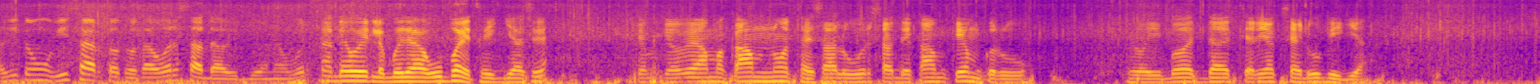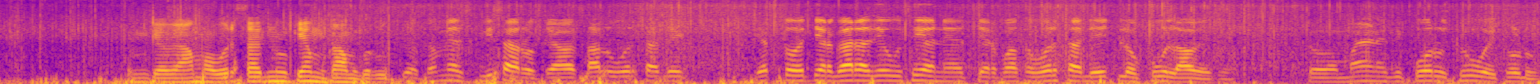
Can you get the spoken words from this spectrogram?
હજી તો હું વિચારતો હતો ત્યાં વરસાદ આવી ગયો અને વરસાદ આવ્યો એટલે બધા ઊભા થઈ ગયા છે. કેમ કે હવે આમાં કામ ન થાય. સારું વરસાદે કામ કેમ કરવું? જો એ બધા અત્યારે એક સાઈડ ઊભી ગયા. કેમ કે હવે આમાં વરસાદનું કેમ કામ કરવું? તમે જ વિચારો કે આ ચાલુ વરસાદ એક એક તો અત્યારે ગારા જેવું છે અને અત્યારે પાછો વરસાદ એટલો ફૂલ આવે છે. તો માણેથી કોરું થયું હોય થોડું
